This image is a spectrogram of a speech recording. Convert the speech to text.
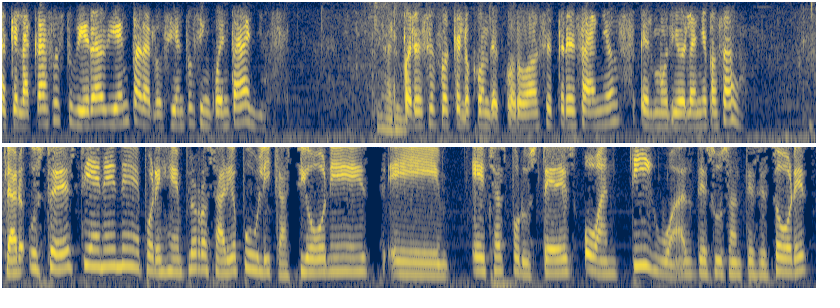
a que la casa estuviera bien para los 150 años. Claro. Por eso fue que lo condecoró hace tres años, él murió el año pasado. Claro, ustedes tienen, eh, por ejemplo, Rosario, publicaciones eh, hechas por ustedes o antiguas de sus antecesores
